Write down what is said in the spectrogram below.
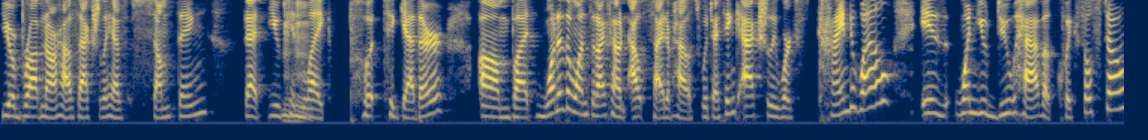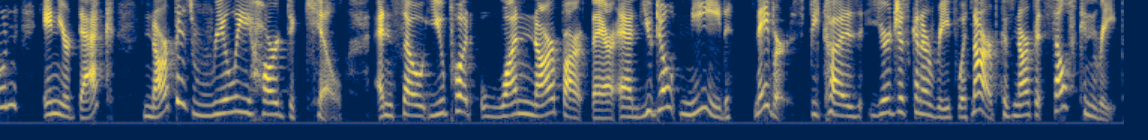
your Brobnar house actually has something that you can mm-hmm. like put together. Um, but one of the ones that I found outside of house, which I think actually works kind of well, is when you do have a Quixel Stone in your deck. NARP is really hard to kill. And so you put one NARP art there and you don't need neighbors because you're just going to reap with NARP because NARP itself can reap.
